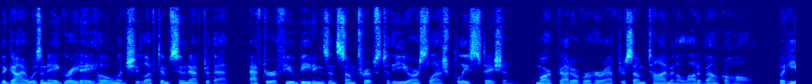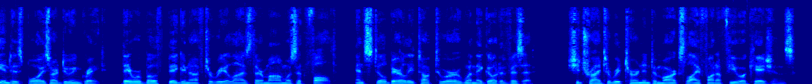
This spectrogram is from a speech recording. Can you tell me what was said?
the guy was an A-grade a-hole and she left him soon after that. After a few beatings and some trips to the ER slash police station, Mark got over her after some time and a lot of alcohol. But he and his boys are doing great. They were both big enough to realize their mom was at fault, and still barely talk to her when they go to visit. She tried to return into Mark's life on a few occasions,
